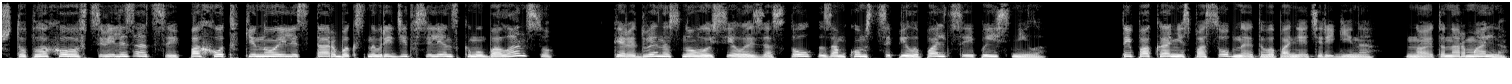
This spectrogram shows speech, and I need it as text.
что плохого в цивилизации? Поход в кино или Старбакс навредит вселенскому балансу?» Кередвена снова уселась за стол, замком сцепила пальцы и пояснила. Ты пока не способна этого понять, Регина, но это нормально.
